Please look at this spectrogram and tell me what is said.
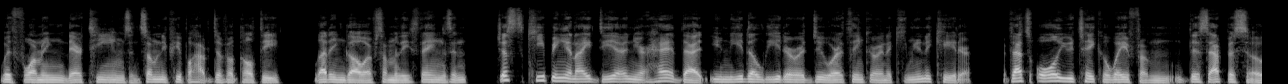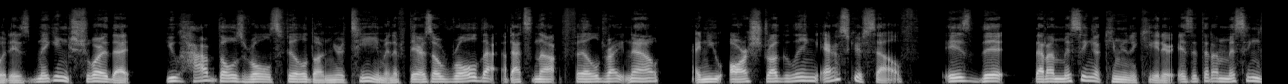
with forming their teams and so many people have difficulty letting go of some of these things and just keeping an idea in your head that you need a leader, a doer, a thinker, and a communicator. If that's all you take away from this episode is making sure that you have those roles filled on your team. And if there's a role that that's not filled right now and you are struggling, ask yourself, is that that I'm missing a communicator? Is it that I'm missing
